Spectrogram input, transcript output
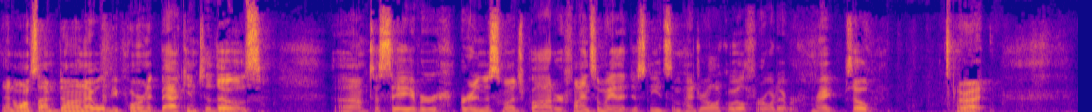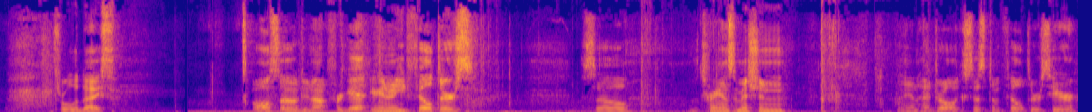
Then once I'm done, I will be pouring it back into those um, to save or burn in a smudge pot or find somebody that just needs some hydraulic oil for whatever, right? So, all right. Let's roll the dice. Also, do not forget you're to need filters. So the transmission and hydraulic system filters here.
